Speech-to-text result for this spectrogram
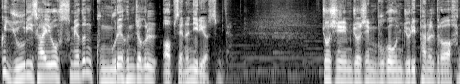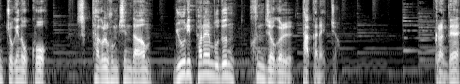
그 유리 사이로 스며든 국물의 흔적을 없애는 일이었습니다. 조심조심 무거운 유리판을 들어 한쪽에 놓고 식탁을 훔친 다음 유리판에 묻은 흔적을 닦아냈죠. 그런데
